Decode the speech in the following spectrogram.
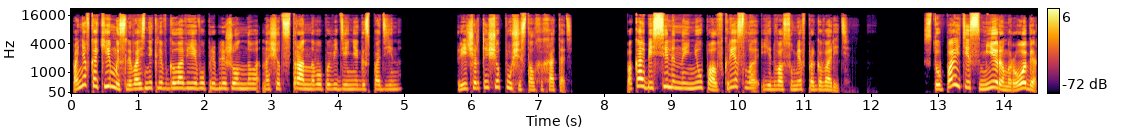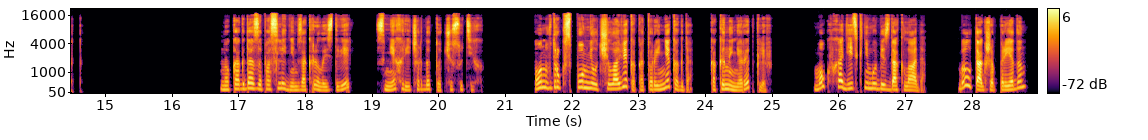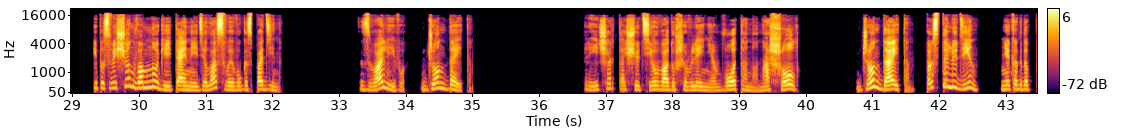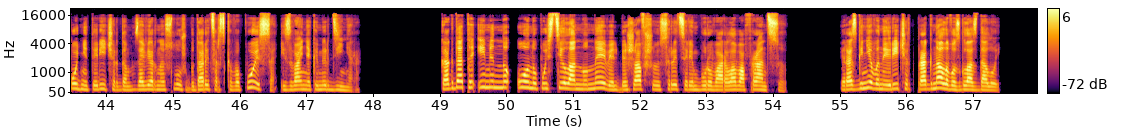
Поняв, какие мысли возникли в голове его приближенного насчет странного поведения господина, Ричард еще пуще стал хохотать, пока обессиленный не упал в кресло, едва сумев проговорить. «Ступайте с миром, Роберт! Но когда за последним закрылась дверь, смех Ричарда тотчас утих. Он вдруг вспомнил человека, который некогда, как и ныне Редклифф, мог входить к нему без доклада, был также предан и посвящен во многие тайные дела своего господина. Звали его Джон Дейтон. Ричард ощутил воодушевление. Вот оно, нашел. Джон Дайтон, простолюдин, некогда поднятый Ричардом за верную службу до рыцарского пояса и звания камердинера. Когда-то именно он упустил Анну Невель, бежавшую с рыцарем Бурого Орла во Францию. И разгневанный Ричард прогнал его с глаз долой,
